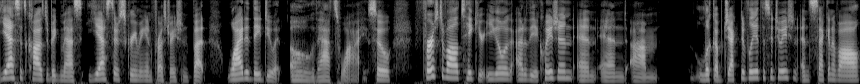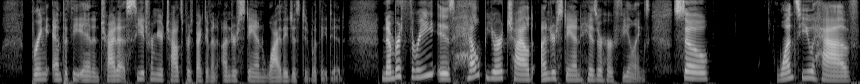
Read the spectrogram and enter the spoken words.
Yes, it's caused a big mess. Yes, there's screaming and frustration, but why did they do it? Oh, that's why. So, first of all, take your ego out of the equation and and um, look objectively at the situation. And second of all, bring empathy in and try to see it from your child's perspective and understand why they just did what they did. Number three is help your child understand his or her feelings. So once you have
